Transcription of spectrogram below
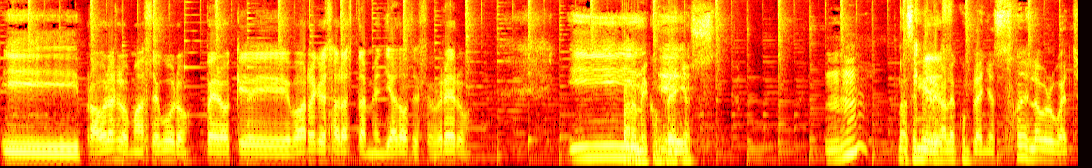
Y por ahora es lo más seguro, pero que va a regresar hasta mediados de febrero. Y Para mi eh, cumpleaños. Ujú. Va a ser mi ¿qué regalo de cumpleaños, el Overwatch.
